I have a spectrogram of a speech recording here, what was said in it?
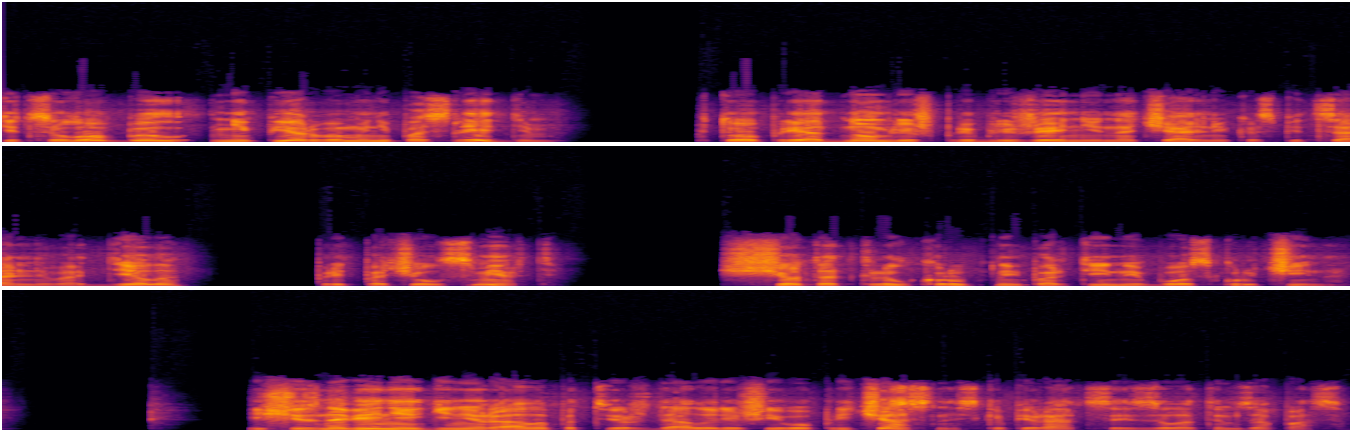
Птицелов был не первым и не последним, кто при одном лишь приближении начальника специального отдела предпочел смерть. Счет открыл крупный партийный босс Кручина. Исчезновение генерала подтверждало лишь его причастность к операции с золотым запасом.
